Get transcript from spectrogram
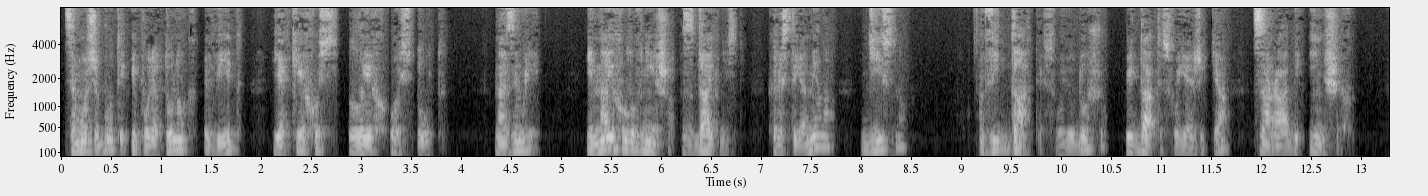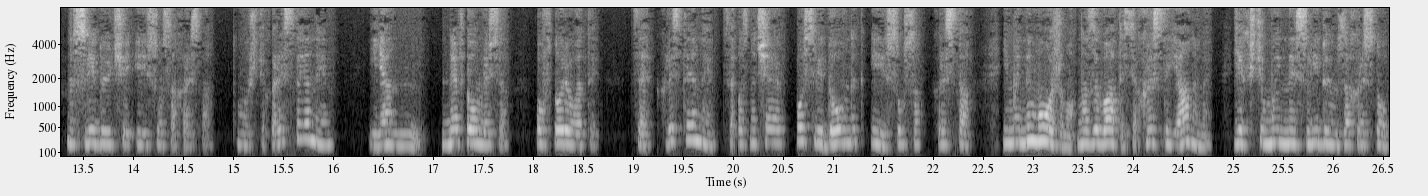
це може бути і порятунок від якихось лих ось тут, на землі. І найголовніша здатність християнина дійсно віддати свою душу, віддати своє життя заради інших. наслідуючи Ісуса Христа. Тому що християнин, і я не втомлюся повторювати це християнин, це означає послідовник Ісуса Христа. І ми не можемо називатися християнами, якщо ми не слідуємо за Христом.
